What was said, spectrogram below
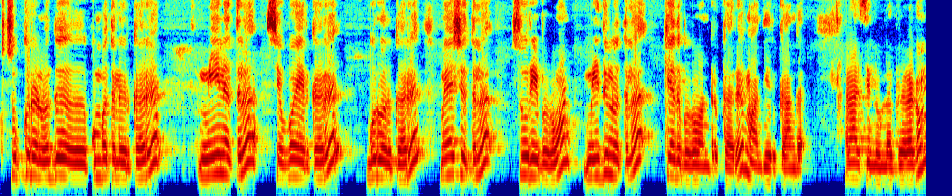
சுக்கரன் வந்து கும்பத்தில் இருக்காரு. மீனத்தில் செவ்வாய் இருக்காரு குரு இருக்காரு. மேஷத்தில் சூரிய பகவான் மிதுனத்தில் கேது பகவான் இருக்காரு மாந்தி இருக்காங்க. ராசியில் உள்ள கிரகம்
